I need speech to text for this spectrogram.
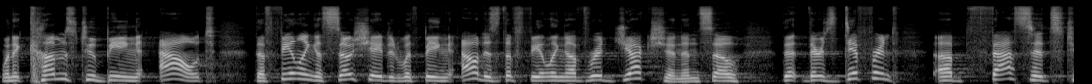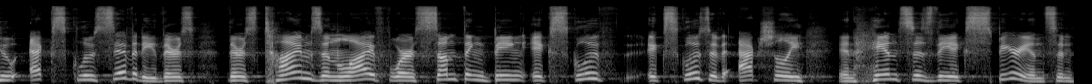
when it comes to being out, the feeling associated with being out is the feeling of rejection. And so that there's different uh, facets to exclusivity. There's there's times in life where something being exclu- exclusive actually enhances the experience. And,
